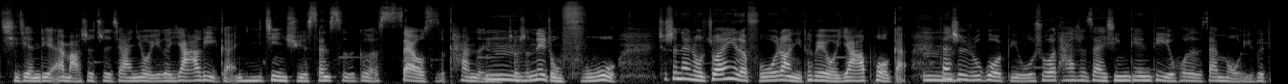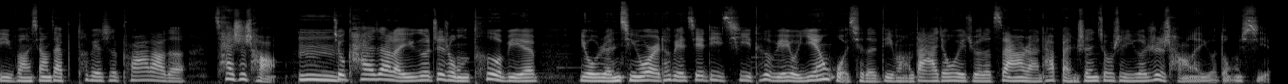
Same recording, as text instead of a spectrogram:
旗舰店、爱马仕之家，你有一个压力感，你一进去三四个 sales 看着你，就是那种服务，就是那种专业的服务，让你特别有压迫感。但是如果比如说它是在新天地或者在某一个地方，像在特别是 Prada 的菜市场，嗯，就开在了一个这种特别。有人情味儿、特别接地气、特别有烟火气的地方，大家就会觉得自然而然，它本身就是一个日常的一个东西。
